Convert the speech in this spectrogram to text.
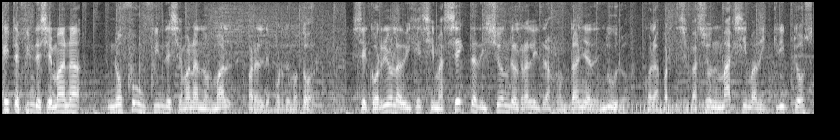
Este fin de semana no fue un fin de semana normal para el deporte motor se corrió la vigésima sexta edición del Rally Transmontaña de Enduro, con la participación máxima de inscriptos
